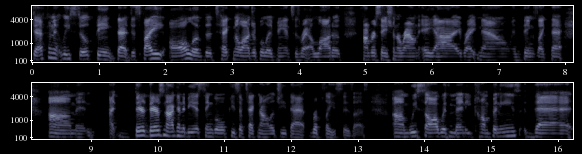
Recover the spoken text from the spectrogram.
definitely still think that despite all of the technological advances, right, a lot of conversation around AI right now and things like that, um, and I, there there's not going to be a single piece of technology that replaces us. Um, we saw with many companies that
